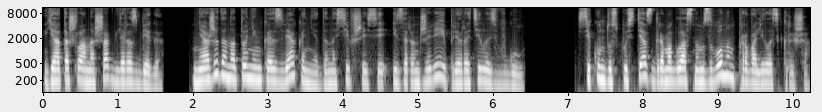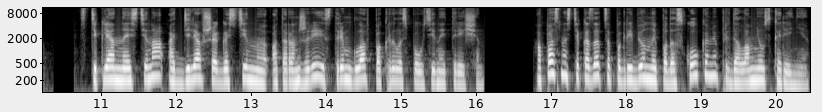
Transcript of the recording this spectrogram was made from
Я отошла на шаг для разбега. Неожиданно тоненькое звяканье, доносившееся из оранжереи, превратилось в гул. Секунду спустя с громогласным звоном провалилась крыша. Стеклянная стена, отделявшая гостиную от оранжереи, стремглав покрылась паутиной трещин. Опасность оказаться погребенной под осколками придала мне ускорение.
